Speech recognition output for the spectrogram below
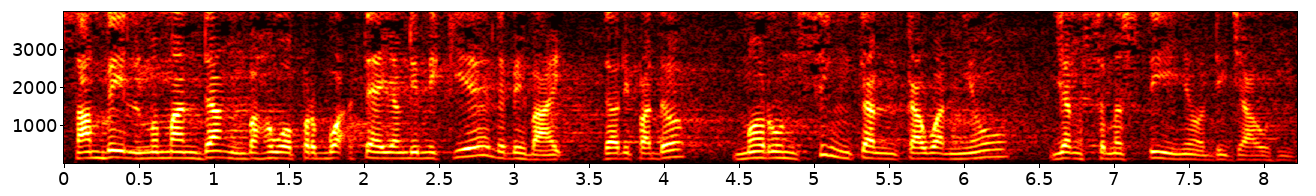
Sambil memandang bahawa perbuatan yang demikian lebih baik daripada merunsingkan kawannya yang semestinya dijauhi.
